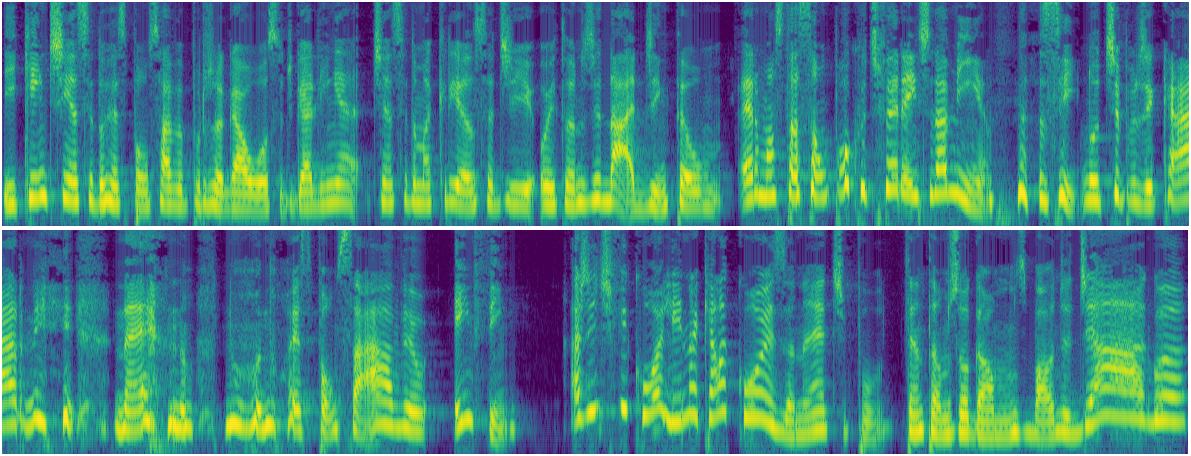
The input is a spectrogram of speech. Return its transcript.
E quem tinha sido responsável por jogar o osso de galinha tinha sido uma criança de 8 anos de idade. Então, era uma situação um pouco diferente da minha. Assim, no tipo de carne, né? No, no, no responsável, enfim. A gente ficou ali naquela coisa, né? Tipo, tentamos jogar uns baldes de água,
